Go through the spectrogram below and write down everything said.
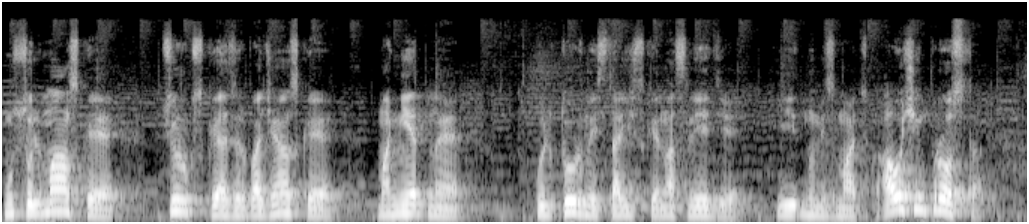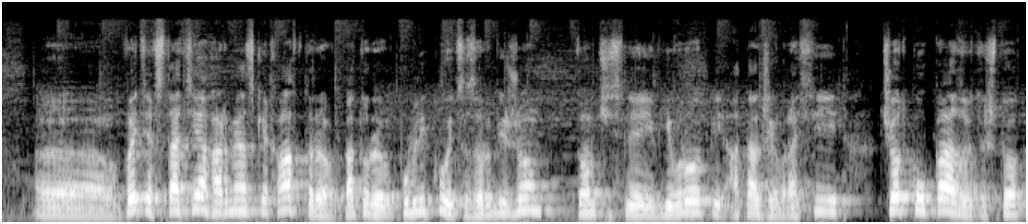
мусульманское, тюркское, азербайджанское монетное культурно-историческое наследие и нумизматику. А очень просто. Э, в этих статьях армянских авторов, которые публикуются за рубежом, в том числе и в Европе, а также и в России, четко указывается, что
